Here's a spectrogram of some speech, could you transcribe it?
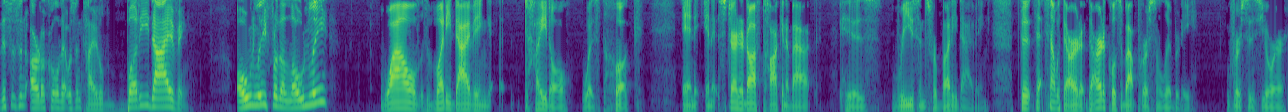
this is an article that was entitled "Buddy Diving," only for the lonely. While the buddy diving title was the hook, and and it started off talking about his reasons for buddy diving. The, that's not what the article. The article is about personal liberty versus your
